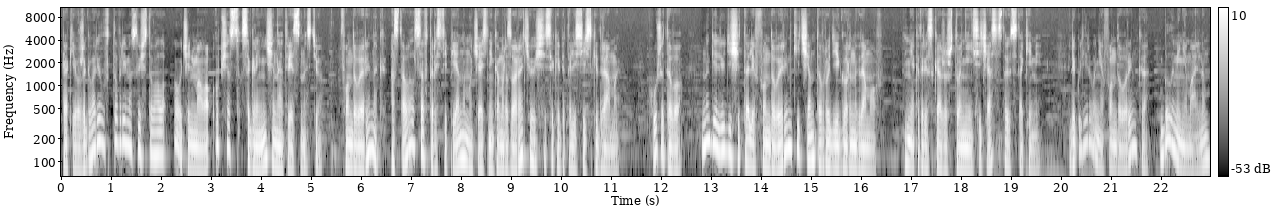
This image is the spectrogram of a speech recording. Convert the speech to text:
как я уже говорил, в то время существовало очень мало обществ с ограниченной ответственностью. Фондовый рынок оставался второстепенным участником разворачивающейся капиталистической драмы. Хуже того, многие люди считали фондовые рынки чем-то вроде игорных домов. Некоторые скажут, что они и сейчас остаются такими – Регулирование фондового рынка было минимальным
